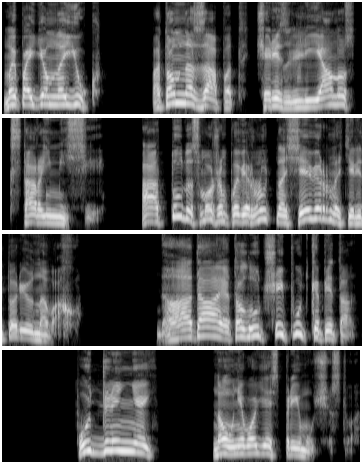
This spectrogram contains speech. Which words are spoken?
Мы пойдем на юг, потом на запад, через Льянус к старой миссии, а оттуда сможем повернуть на север на территорию Навахо. Да-да, это лучший путь, капитан. Путь длинней, но у него есть преимущество.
